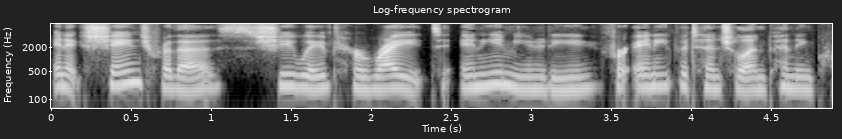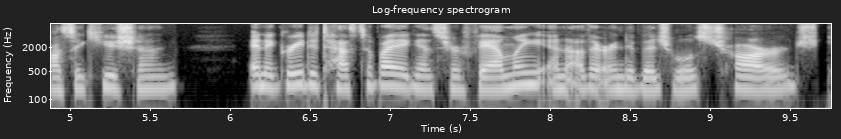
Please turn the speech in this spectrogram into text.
In exchange for this, she waived her right to any immunity for any potential impending prosecution and agreed to testify against her family and other individuals charged.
